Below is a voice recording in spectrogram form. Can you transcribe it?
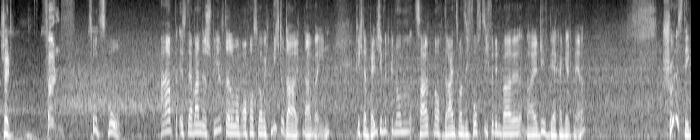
Schön. 5 zu 2. Ab ist der Mann des Spiels. Darüber brauchen wir uns, glaube ich, nicht unterhalten. Da haben wir ihn. Kriegt ein Bällchen mitgenommen. Zahlt noch 23,50 für den Ball, weil DFB hat kein Geld mehr. Schönes Ding.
